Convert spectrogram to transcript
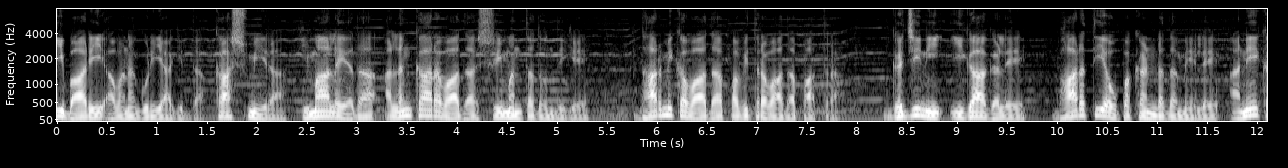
ಈ ಬಾರಿ ಅವನ ಗುರಿಯಾಗಿದ್ದ ಕಾಶ್ಮೀರ ಹಿಮಾಲಯದ ಅಲಂಕಾರವಾದ ಶ್ರೀಮಂತದೊಂದಿಗೆ ಧಾರ್ಮಿಕವಾದ ಪವಿತ್ರವಾದ ಪಾತ್ರ. ಗಜಿನಿ ಈಗಾಗಲೇ ಭಾರತೀಯ ಉಪಖಂಡದ ಮೇಲೆ ಅನೇಕ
